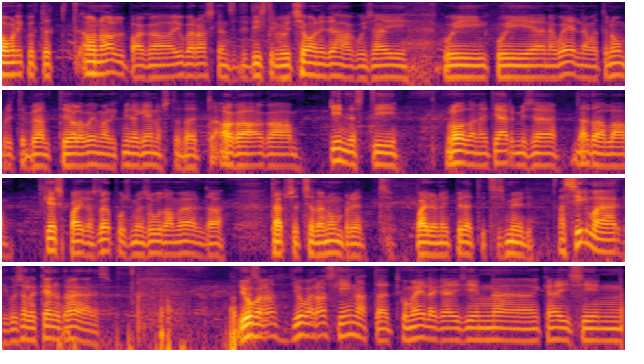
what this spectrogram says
loomulikult, et on halb, aga jube raske on seda distributsiooni teha, kui sa ei, kui, kui nagu eelnevate numbrite pealt ei ole võimalik midagi ennustada, et aga, aga kindlasti ma loodan, et järgmise nädala keskpaigas lõpus me suudame öelda täpselt selle numbri, et palju neid pileteid siis müüdi. aga silma järgi, kui sa oled käinud raja ääres? jube, jube raske hinnata, et kui ma eile käisin, käisin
